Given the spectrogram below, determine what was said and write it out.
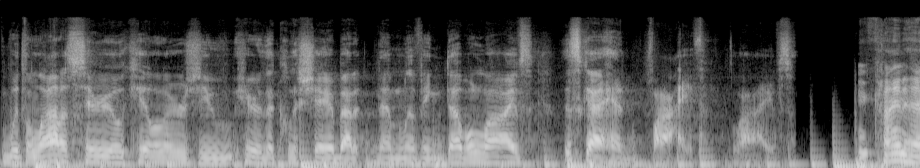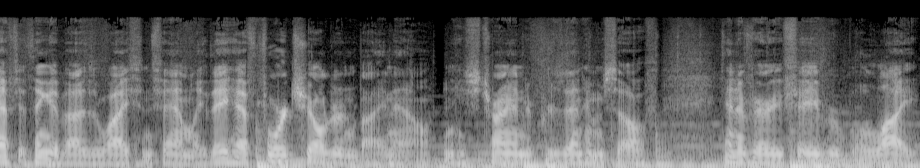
With a lot of serial killers, you hear the cliche about them living double lives. This guy had five lives. You kind of have to think about his wife and family. They have four children by now, and he's trying to present himself in a very favorable light.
